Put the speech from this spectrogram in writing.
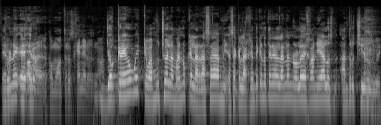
Era una- como, eh, era- como- como otros géneros, ¿no? Yo creo, güey, que va mucho de la mano que la raza, o sea, que la gente que no tenía lana no le dejaban ir a los andros chidos, güey.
